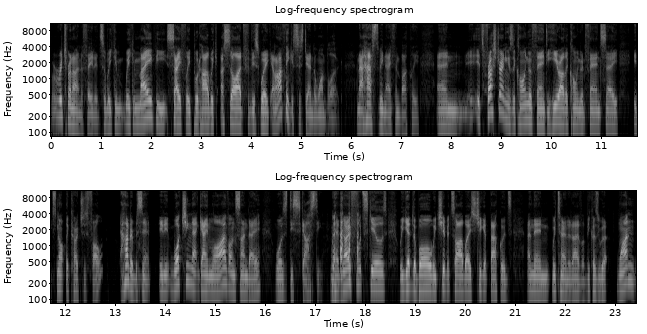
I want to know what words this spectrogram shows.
Richmond are undefeated, so we can we can maybe safely put Hardwick aside for this week. And I think it's just down to one bloke, and that has to be Nathan Buckley. And it's frustrating as a Collingwood fan to hear other Collingwood fans say it's not the coach's fault. Hundred percent. It, it- watching that game live on Sunday was disgusting. We had no foot skills. We get the ball, we chip it sideways, chick it backwards, and then we turn it over because we got one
